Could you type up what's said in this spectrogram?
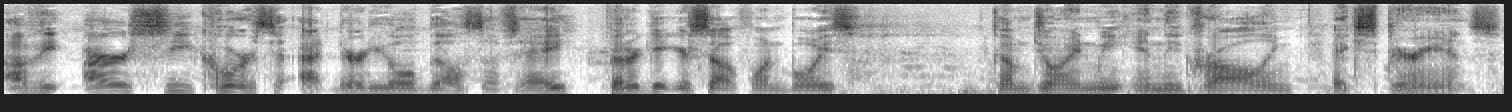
of the RC course at Dirty Old Billsiff's, eh? Better get yourself one, boys. Come join me in the crawling experience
